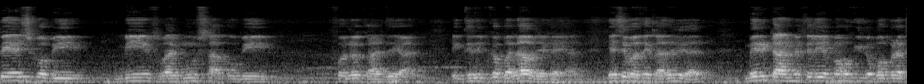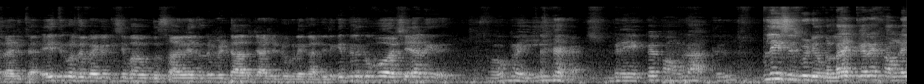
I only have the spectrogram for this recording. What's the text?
पेज को भी मीम्स भाई मूसा को भी फॉलो कर दे यार। एक गरीब का भला हो जाएगा यार। कैसे बातें कर रहे हो यार? मेरी टांग के लिए हॉकी का बहुत बड़ा खिलाड़ी था। एक दिन उसे मैं किसी बात में गुस्सा आ गया तो मेरी टांग चार टुकड़े कर दिए। लेकिन दिल को वो अच्छे हो ब्रेक पे प्लीज़ इस वीडियो को लाइक करें। हमने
